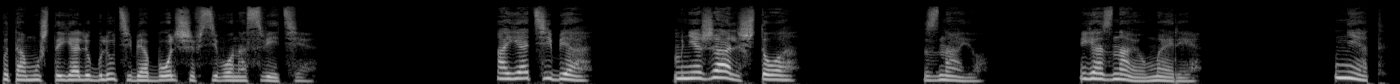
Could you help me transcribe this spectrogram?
Потому что я люблю тебя больше всего на свете. А я тебя. Мне жаль, что... Знаю. Я знаю, Мэри. Нет.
